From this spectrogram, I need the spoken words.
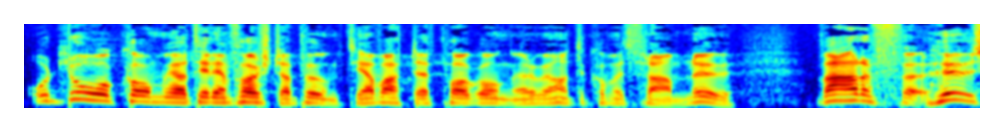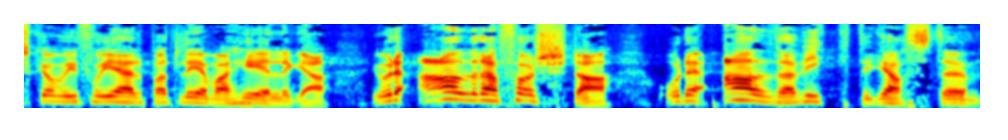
Och då kommer jag till den första punkten. Jag har varit ett par gånger och vi har inte kommit fram nu. Varför? Hur ska vi få hjälp att leva heliga? Jo, det allra första och det allra viktigaste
